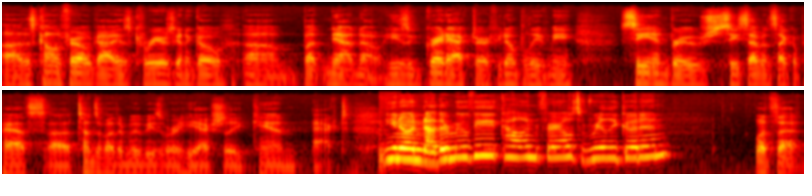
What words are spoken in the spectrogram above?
Uh, this Colin Farrell guy, his career is gonna go. Um, but yeah, no, he's a great actor. If you don't believe me, see In Bruges, see Seven Psychopaths, uh, tons of other movies where he actually can act. You know another movie Colin Farrell's really good in? What's that?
